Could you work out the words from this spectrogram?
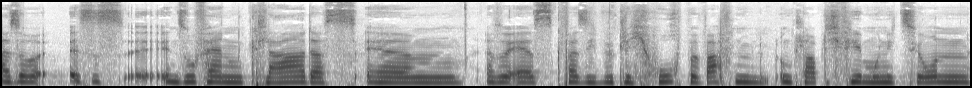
Also es ist insofern klar, dass ähm, also er ist quasi wirklich hoch bewaffnet mit unglaublich viel Munition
